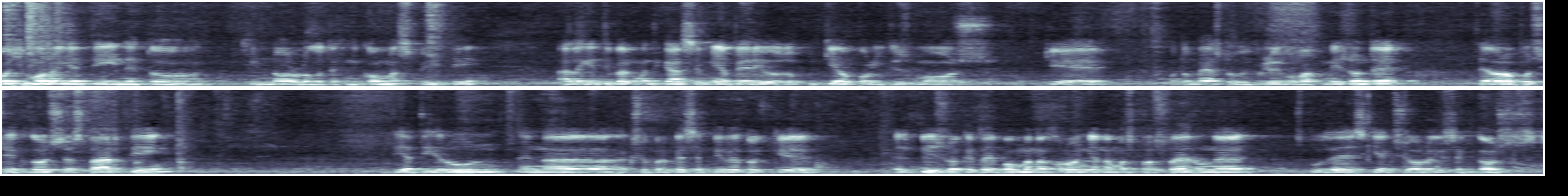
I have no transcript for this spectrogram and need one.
όχι μόνο γιατί είναι το κοινό λογοτεχνικό μας σπίτι, αλλά γιατί πραγματικά σε μια περίοδο που και ο πολιτισμός και ο τομέας του βιβλίου υποβαθμίζονται, θεωρώ πως οι εκδόσεις Αστάρτη διατηρούν ένα αξιοπρεπές επίπεδο και ελπίζω και τα επόμενα χρόνια να μας προσφέρουν σπουδαίες και αξιόλογες εκδόσεις.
